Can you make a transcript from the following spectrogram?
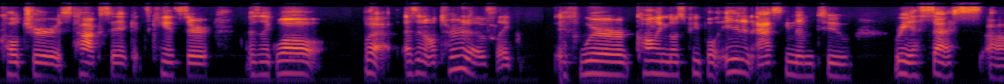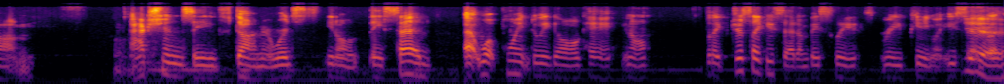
culture is toxic, it's cancer. I was like, well, but as an alternative, like, if we're calling those people in and asking them to reassess um, actions they've done or words you know they said at what point do we go okay you know like just like you said, I'm basically repeating what you said. Yeah.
